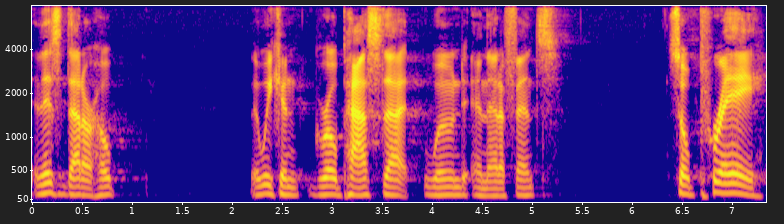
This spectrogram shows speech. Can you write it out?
And isn't that our hope? That we can grow past that wound and that offense? So pray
